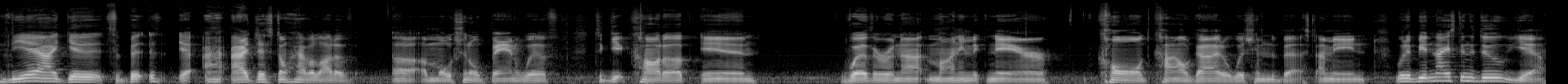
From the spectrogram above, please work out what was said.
yeah, I get it. It's a bit. It's, yeah, I, I just don't have a lot of uh, emotional bandwidth to get caught up in whether or not Monty McNair called Kyle Guy to wish him the best. I mean, would it be a nice thing to do? Yeah.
